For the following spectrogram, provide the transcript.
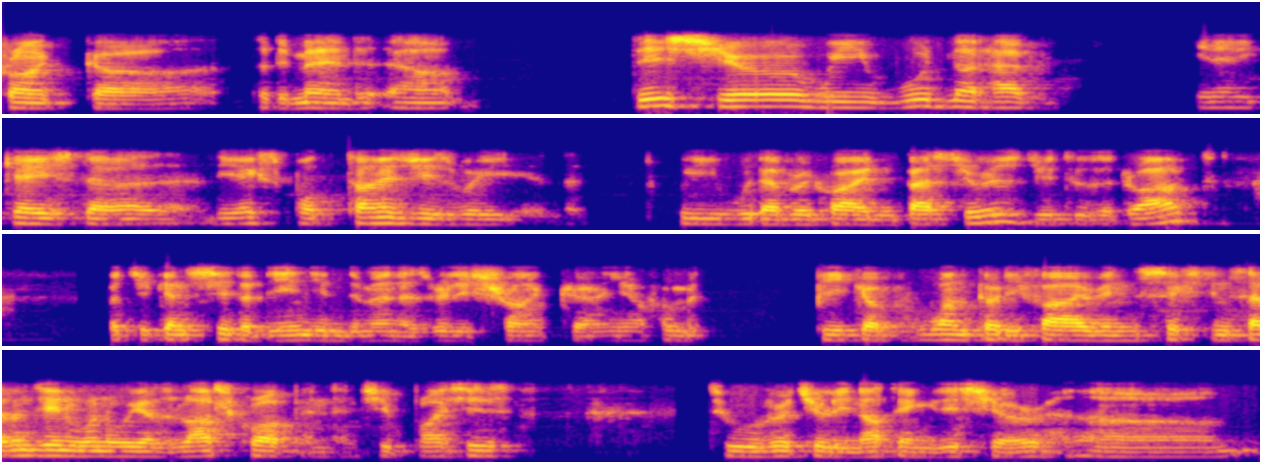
shrunk uh, the demand. Uh, this year, we would not have, in any case, the export tonnages we would have required in past years due to the drought. But you can see that the Indian demand has really shrunk, uh, you know, from a peak of 135 in 2016, 2017, when we had a large crop and cheap prices, to virtually nothing this year. Um,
